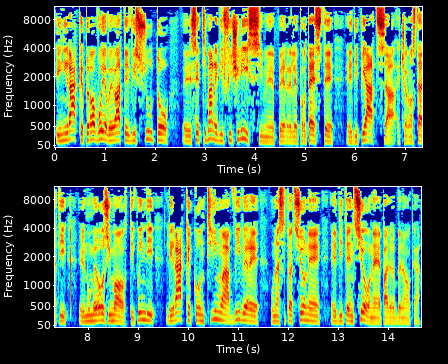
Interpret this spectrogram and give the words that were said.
in Iraq però voi avevate vissuto eh, settimane difficilissime per le proteste eh, di piazza e c'erano stati eh, numerosi morti, quindi l'Iraq continua a vivere una situazione eh, di tensione, padre Benoca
